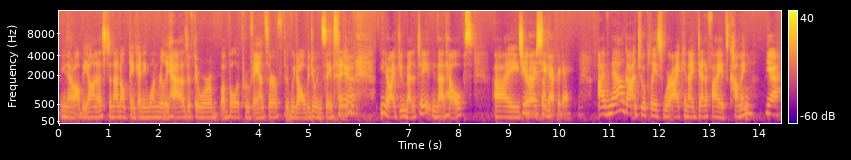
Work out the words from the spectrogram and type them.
You know, I'll be honest, and I don't think anyone really has. If there were a, a bulletproof answer, that we'd all be doing the same thing. Yeah. You know, I do meditate, and that helps. I Do you meditate some- every day? I've now gotten to a place where I can identify it's coming, Yeah.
